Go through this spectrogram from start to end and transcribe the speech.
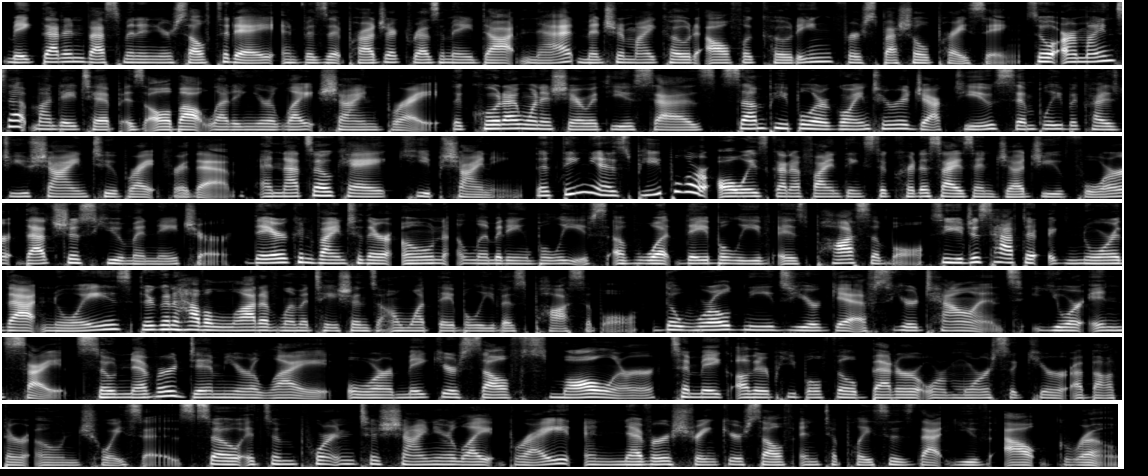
Make that investment in yourself today and visit projectresume.net mention my code Alpha Coding for special pricing. So, our Mindset Monday tip is all about letting your light shine bright. The quote I want to share with you says, Some people are going to reject you simply because you shine too bright for them. And that's okay. Keep shining. The thing is, people are always going to find things to criticize and judge you for. That's just human nature. They are confined to their own limiting beliefs of what they believe is possible. So, you just have to ignore that noise. They're going to have a lot of limitations on what they believe is possible possible. The world needs your gifts, your talents, your insights. So never dim your light or make yourself smaller to make other people feel better or more secure about their own choices. So it's important to shine your light bright and never shrink yourself into places that you've outgrown.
